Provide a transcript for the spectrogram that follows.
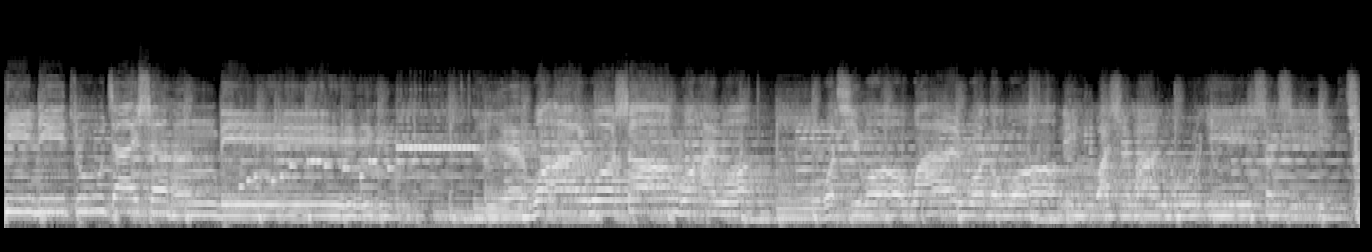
霹雳主宰生命，恋我爱我伤我害我，你我欺我玩我弄我，令万事万物一生心情。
